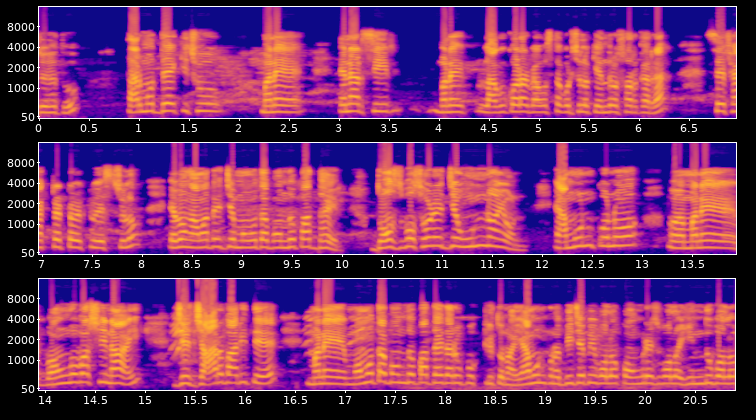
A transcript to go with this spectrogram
যেহেতু। তার মধ্যে কিছু মানে এনআরসির মানে লাগু করার ব্যবস্থা করছিল কেন্দ্র সরকাররা, সে ফ্যাক্টরটাও একটু এসছিল। এবং আমাদের যে মমতা বন্দ্যোপাধ্যায়ের দশ বছরের যে উন্নয়ন, এমন কোনো মানে বঙ্গবাসী নাই যে যার বাড়িতে মানে মমতা বন্দ্যোপাধ্যায় তার উপকৃত নয়। এমন কোনো বিজেপি বলো, কংগ্রেস বলো, হিন্দু বলো,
